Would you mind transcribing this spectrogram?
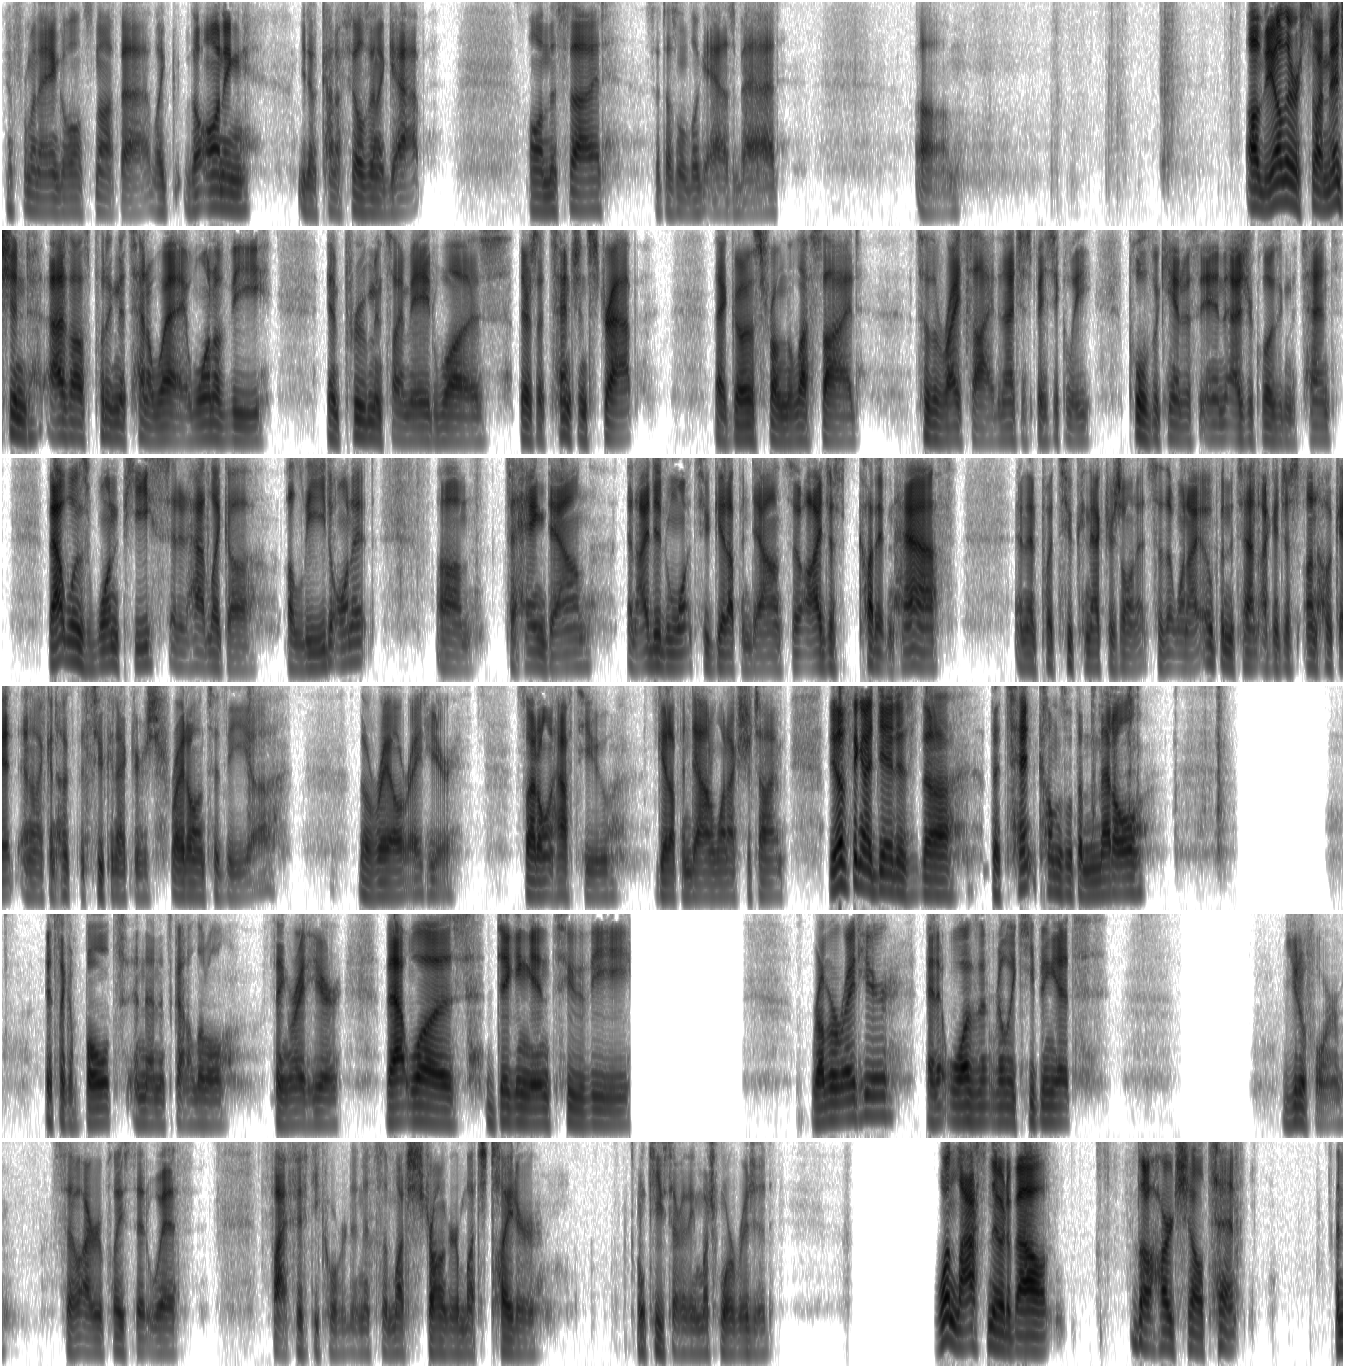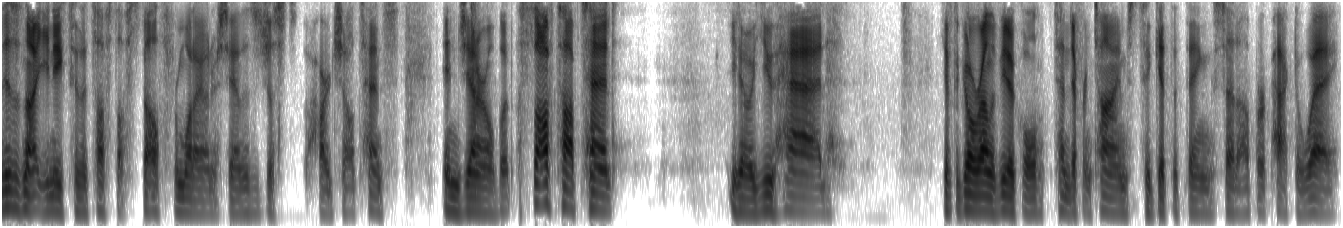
And from an angle, it's not bad. Like the awning, you know, kind of fills in a gap on this side, so it doesn't look as bad. Um, oh, the other, so I mentioned as I was putting the tent away, one of the improvements I made was there's a tension strap that goes from the left side to the right side, and that just basically pulls the canvas in as you're closing the tent. That was one piece and it had like a, a lead on it um, to hang down. And I didn't want to get up and down. So I just cut it in half and then put two connectors on it so that when I open the tent, I could just unhook it and I can hook the two connectors right onto the, uh, the rail right here. So I don't have to get up and down one extra time. The other thing I did is the, the tent comes with a metal it's like a bolt and then it's got a little thing right here. That was digging into the rubber right here and it wasn't really keeping it uniform. So I replaced it with 550 cord and it's a much stronger, much tighter and keeps everything much more rigid. One last note about the hard shell tent and this is not unique to the Tuff Stuff Stealth from what I understand. This is just hard shell tents in general. But a soft top tent, you know, you had, you have to go around the vehicle 10 different times to get the thing set up or packed away.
